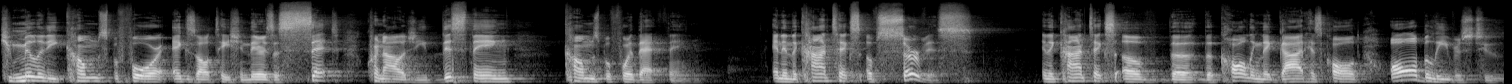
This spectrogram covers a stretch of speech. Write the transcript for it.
humility comes before exaltation. There's a set chronology. This thing comes before that thing. and in the context of service, in the context of the, the calling that God has called all believers to,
